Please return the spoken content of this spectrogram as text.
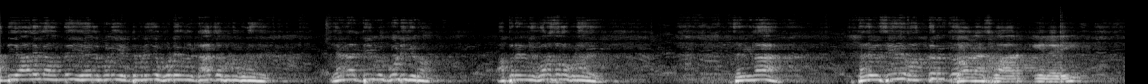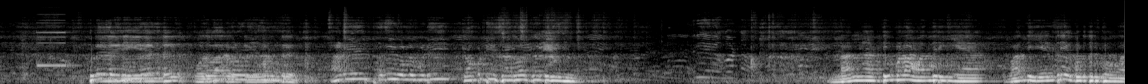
அதிகாலையில் வந்து ஏழு மணி எட்டு மணிக்கு போட்டு எங்களுக்கு டார்ச்சர் பண்ணக்கூடாது. ஏன்னா டீமை கூடிக்கிறோம். அப்புறம் எங்களுக்கு குறை சொல்லக்கூடாது. சரிங்களா? தயவு செய்து வந்திருக்கோம் கீழடி இரண்டு விடுவார்பட்டி ஒன்று அணியை பதிவு கொள்ளும்படி கமிட்டி சார்பாக கேட்டுக்கொள்கிறோம் நல்ல டீம்லாம் வந்திருக்கீங்க. வந்து என்ட்ரியை கொடுத்துட்டு போங்க.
